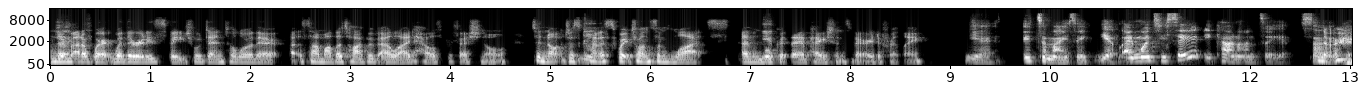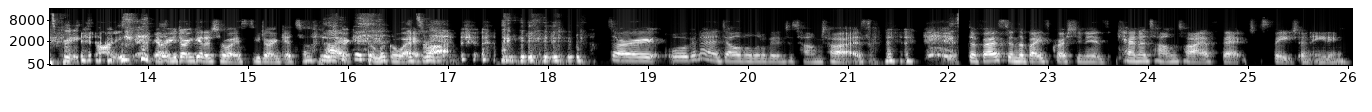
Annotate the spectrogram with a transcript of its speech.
no yeah. matter where, whether it is speech or dental or they're uh, some other type of allied health professional to not just yeah. kind of switch on some lights and look yeah. at their patients very differently yeah it's amazing yeah and once you see it you can't unsee it so no. it's pretty exciting yeah, you don't get a choice you don't get to, no, don't get to look away that's right so we're going to delve a little bit into tongue ties the first and the base question is can a tongue tie affect speech and eating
